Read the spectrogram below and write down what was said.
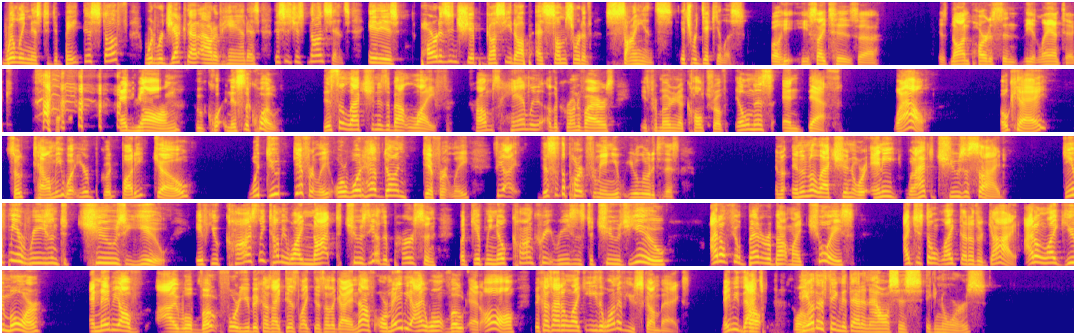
willingness to debate this stuff would reject that out of hand as this is just nonsense. It is partisanship gussied up as some sort of science. It's ridiculous. Well, he he cites his uh his nonpartisan The Atlantic, uh, Ed Yong, who and this is a quote: "This election is about life." Trump's handling of the coronavirus is promoting a culture of illness and death. Wow. Okay. So tell me what your good buddy Joe would do differently or would have done differently. See, I this is the part for me, and you you alluded to this. In, in an election or any when I have to choose a side, give me a reason to choose you. If you constantly tell me why not to choose the other person, but give me no concrete reasons to choose you, I don't feel better about my choice. I just don't like that other guy. I don't like you more. And maybe I'll I will vote for you because I dislike this other guy enough, or maybe I won't vote at all because I don't like either one of you scumbags. Maybe that's well, the other thing that that analysis ignores.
